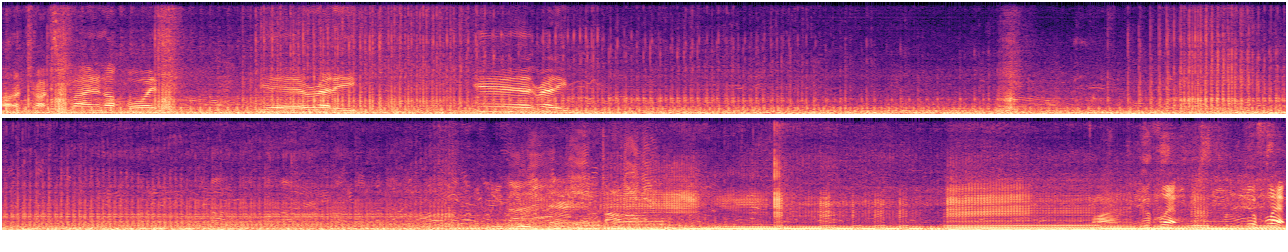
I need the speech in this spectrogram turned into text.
Oh, the trucks are lining up, boys. Get ready. Get ready. Come on, do a flip. Do a flip.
